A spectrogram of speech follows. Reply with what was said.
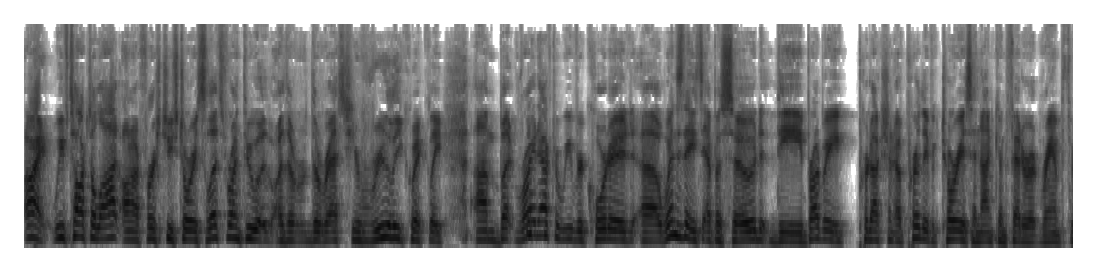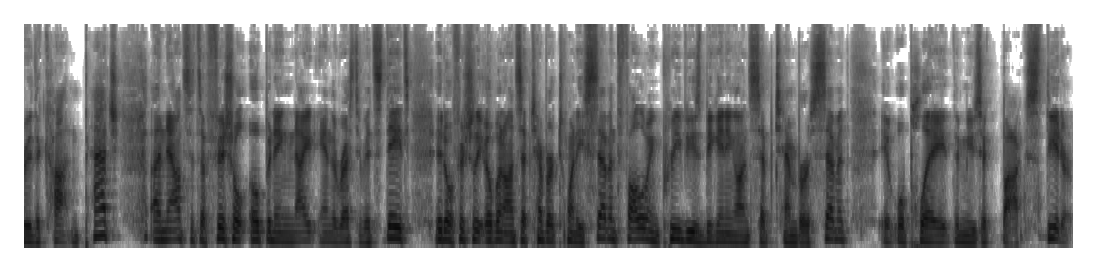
right, we've talked a lot on our first two stories, so let's run through uh, the, the rest here really quickly. Um, but right after we recorded uh, Wednesday's episode, the Broadway production of Purlie Victorious and Non-Confederate Romp Through the Cotton Patch announced its official opening night and the rest of its dates. It'll officially open on September 27th, following previews beginning on September 7th. It will play the Music Box Theater.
